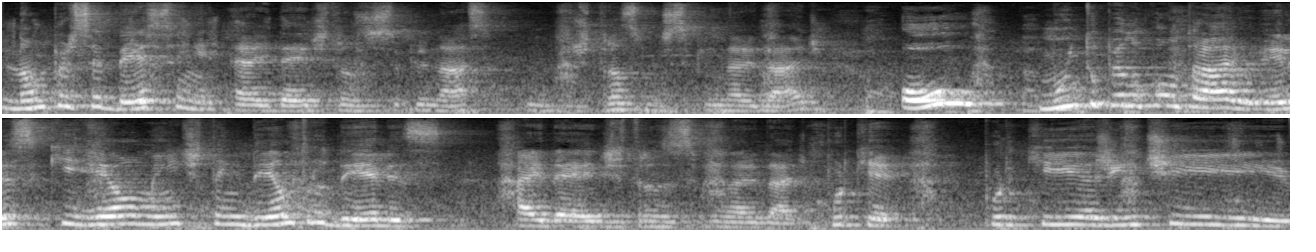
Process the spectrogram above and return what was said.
não percebessem a ideia de, transdisciplinar, de transdisciplinaridade ou, muito pelo contrário, eles que realmente têm dentro deles a ideia de transdisciplinaridade. Por quê? Porque a gente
